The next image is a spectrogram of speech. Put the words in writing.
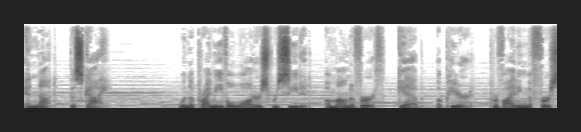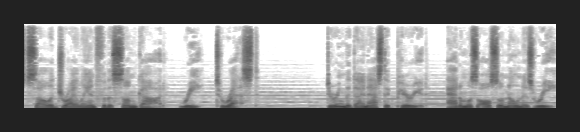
and Nut, the sky. When the primeval waters receded, a mound of earth, Geb, appeared, providing the first solid dry land for the sun god, Re, to rest. During the dynastic period, Atum was also known as Re,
